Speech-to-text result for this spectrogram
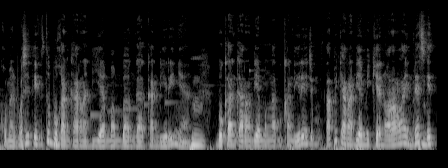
komen positif itu bukan karena dia membanggakan dirinya, Hmm. bukan karena dia mengagukan dirinya, cuma tapi karena dia mikirin orang lain. That's it.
